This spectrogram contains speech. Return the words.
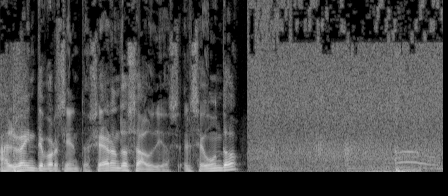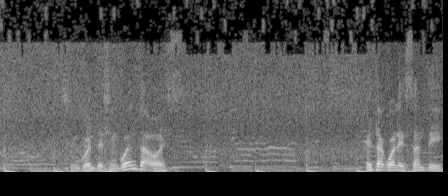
Al 20%. Llegaron dos audios. ¿El segundo? ¿50 y 50 o es? ¿Esta cuál es, Santi?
